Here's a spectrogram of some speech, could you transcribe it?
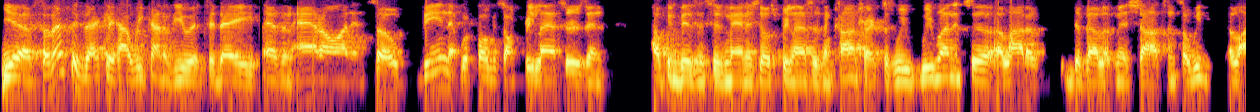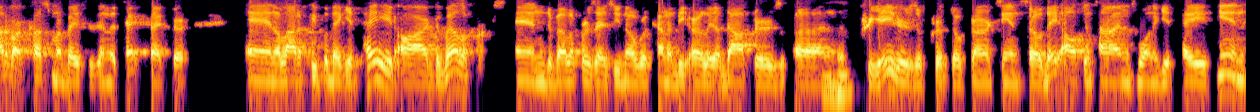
Yeah, so that's exactly how we kind of view it today as an add on. And so, being that we're focused on freelancers and helping businesses manage those freelancers and contractors, we, we run into a lot of development shops. And so, we a lot of our customer base is in the tech sector. And a lot of people that get paid are developers. And developers, as you know, were kind of the early adopters, uh, mm-hmm. creators of cryptocurrency. And so they oftentimes want to get paid in,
